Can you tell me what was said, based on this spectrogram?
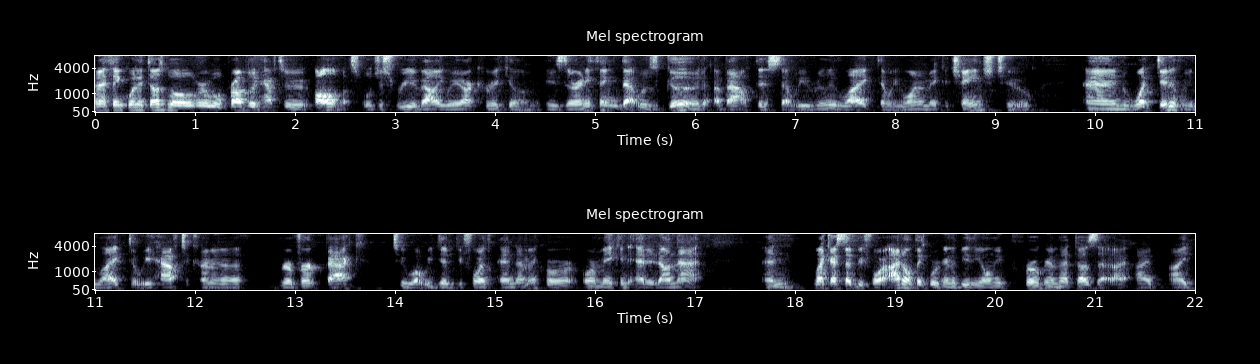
And I think when it does blow over, we'll probably have to, all of us, will just reevaluate our curriculum. Is there anything that was good about this that we really liked that we want to make a change to? And what didn't we like that we have to kind of revert back to what we did before the pandemic or, or make an edit on that. And like I said before, I don't think we're going to be the only program that does that. I, I, I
